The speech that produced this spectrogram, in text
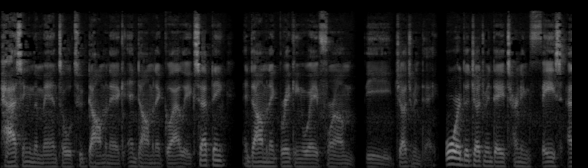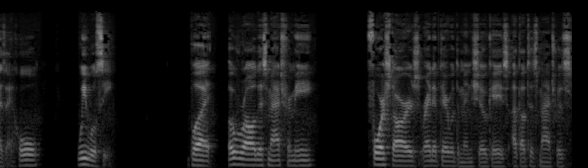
passing the mantle to Dominic and Dominic gladly accepting and Dominic breaking away from the Judgment Day or the Judgment Day turning face as a whole. We will see. But overall, this match for me, four stars, right up there with the men's showcase. I thought this match was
